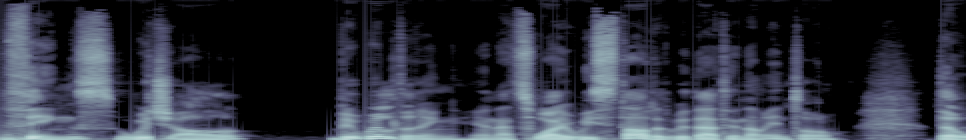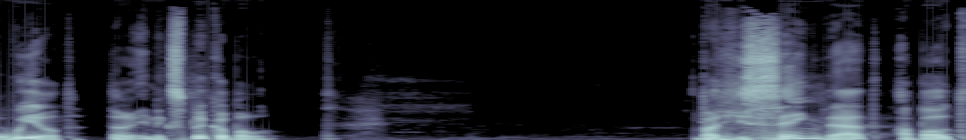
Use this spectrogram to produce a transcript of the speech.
things which are bewildering. And that's why we started with that in our intro. They're weird, they're inexplicable. But he's saying that about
